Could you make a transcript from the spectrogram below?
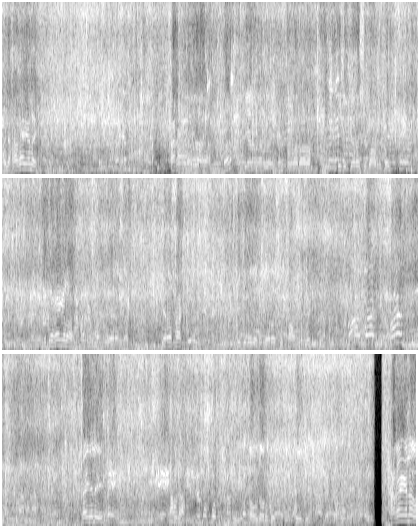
आणि हा काय गेलाय? हा काय गेला मित्रा? हा? तेरा मारलाय तेरा बारा. ठीक आहे तेराशे बारा रुपये. मित्र काय गेला? तेरा साठ. तेरा साठ ठीक आहे बघा तेराशे साठ रुपये. काय गेलं हे? चौदा. चौदा रुपये. ठीक आहे. हा काय गेला हो?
